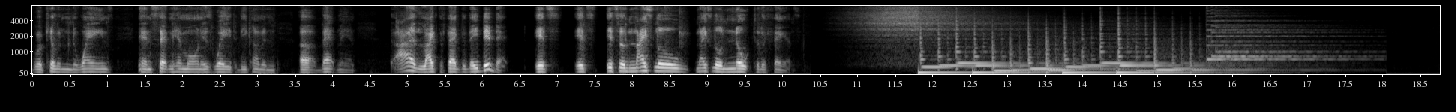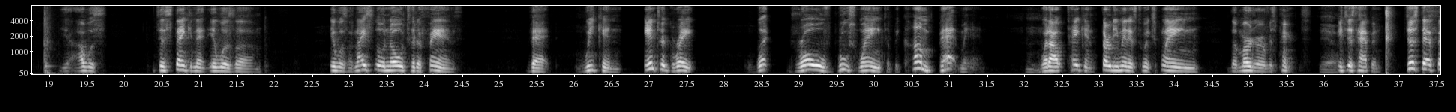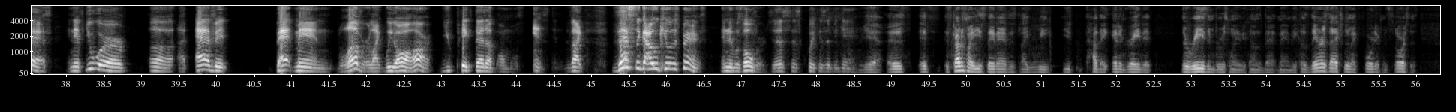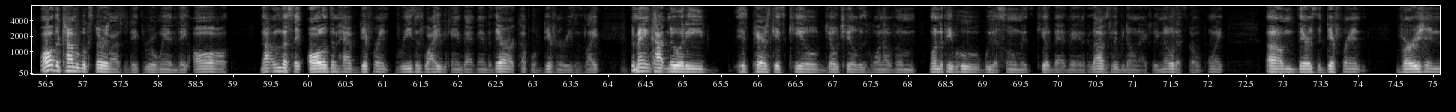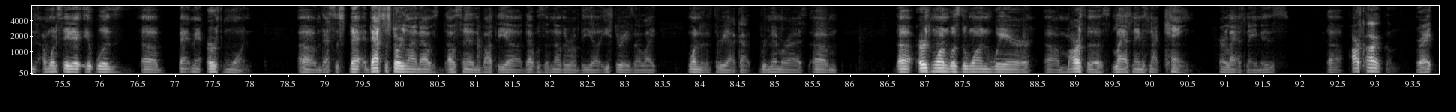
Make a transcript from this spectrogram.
well, killing the Waynes and setting him on his way to becoming uh, Batman. I like the fact that they did that. It's it's it's a nice little nice little note to the fans. Yeah, I was just thinking that it was um it was a nice little note to the fans that we can integrate what drove Bruce Wayne to become Batman without taking 30 minutes to explain the murder of his parents. Yeah, It just happened just that fast. And if you were uh, an avid Batman lover like we all are, you pick that up almost instantly. Like that's the guy who killed his parents, and it was over just as quick as it began. yeah. It's it's it's kind of funny you say that. It's like we you, how they integrated the reason Bruce Wayne becomes Batman because there's actually like four different sources. All the comic book storylines that they threw in, they all not unless say all of them have different reasons why he became Batman, but there are a couple of different reasons. Like the main continuity, his parents gets killed. Joe Chill is one of them. One of the people who we assume is killed Batman because obviously we don't actually know. That's the whole point. Um, there's a different version. I want to say that it was uh, Batman Earth One. Um, that's the that, that's the storyline I was I was saying about the uh, that was another of the uh, Easter eggs I like. One of the three I got memorized. Um, uh, Earth One was the one where uh, Martha's last name is not Kane. Her last name is uh, Arkham, Arkham. right?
